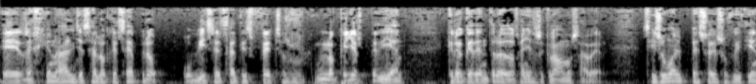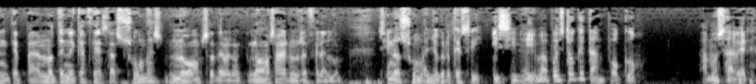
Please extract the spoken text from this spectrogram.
eh, regional, ya sea lo que sea, pero hubiese satisfecho lo que ellos pedían. Creo que dentro de dos años es que lo vamos a ver. Si suma el peso es suficiente para no tener que hacer esas sumas, no vamos a, tener, no vamos a ver un referéndum. Si no suma, yo creo que sí. Y si no, yo me apuesto que tampoco. Vamos a ver.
